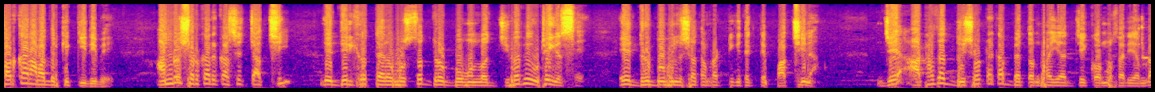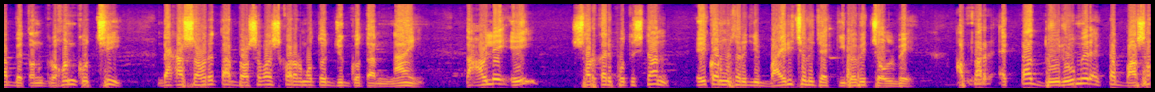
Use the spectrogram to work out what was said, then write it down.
সরকার আমাদেরকে কি দিবে? আমরা সরকারের কাছে চাচ্ছি যে দীর্ঘ তেরো বছর দ্রব্যমূল্য যেভাবে উঠে গেছে, এই দ্রব্যমূল্যের সাথে আমরা টিকে থাকতে পাচ্ছি না। যে আট হাজার দুইশো টাকা বেতন পাইয়ার যে কর্মচারী আমরা বেতন গ্রহণ করছি, ঢাকা শহরে তার বসবাস করার মতো যোগ্যতা নাই। তাহলে এই সরকারি প্রতিষ্ঠান, এই কর্মচারী যদি বাইরে চলে যায়, কীভাবে চলবে? আপনার একটা দুই রুমের একটা বাসা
